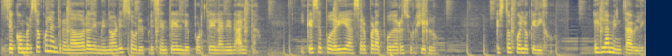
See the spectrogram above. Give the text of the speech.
Se conversó con la entrenadora de menores sobre el presente del deporte de la net alta y qué se podría hacer para poder resurgirlo. Esto fue lo que dijo. Es lamentable.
